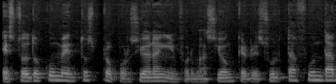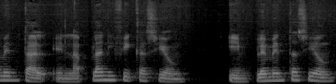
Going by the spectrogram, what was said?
Estos documentos proporcionan información que resulta fundamental en la planificación, implementación,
